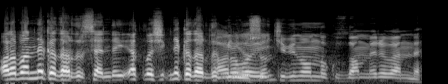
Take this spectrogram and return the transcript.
Araban ne kadardır sende? Yaklaşık ne kadardır Araba biliyorsun? 2019'dan beri bende.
